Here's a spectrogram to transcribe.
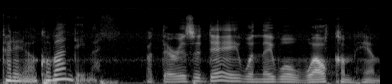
彼らは拒んでいます But there is a day when they will welcome him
